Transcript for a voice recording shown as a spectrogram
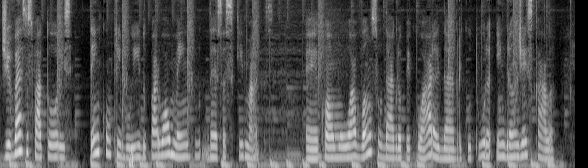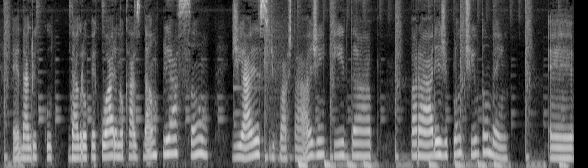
Diversos fatores têm contribuído para o aumento dessas queimadas é, como o avanço da agropecuária e da agricultura em grande escala, é, da, da agropecuária no caso da ampliação de áreas de pastagem e da, para áreas de plantio também. É,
